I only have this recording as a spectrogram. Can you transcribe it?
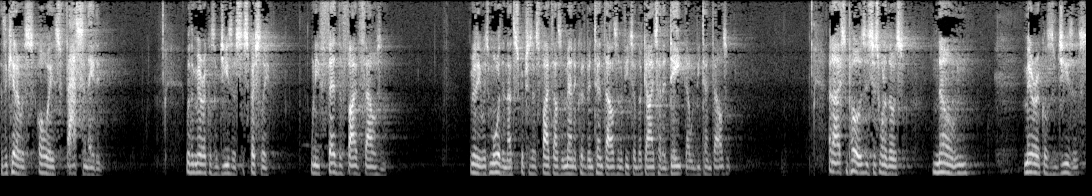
As a kid, I was always fascinated with the miracles of Jesus, especially when he fed the 5,000. Really, it was more than that. The scripture says 5,000 men. It could have been 10,000 if each of the guys had a date. That would be 10,000. And I suppose it's just one of those known miracles of Jesus.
